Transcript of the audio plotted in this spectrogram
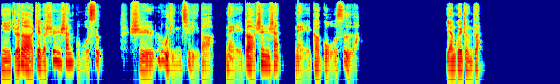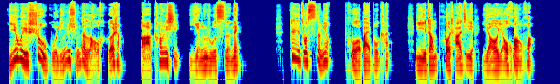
你觉得这个深山古寺是《鹿鼎记》里的哪个深山、哪个古寺啊？言归正传，一位瘦骨嶙峋的老和尚把康熙迎入寺内。这座寺庙破败不堪。一张破茶几摇摇晃晃，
